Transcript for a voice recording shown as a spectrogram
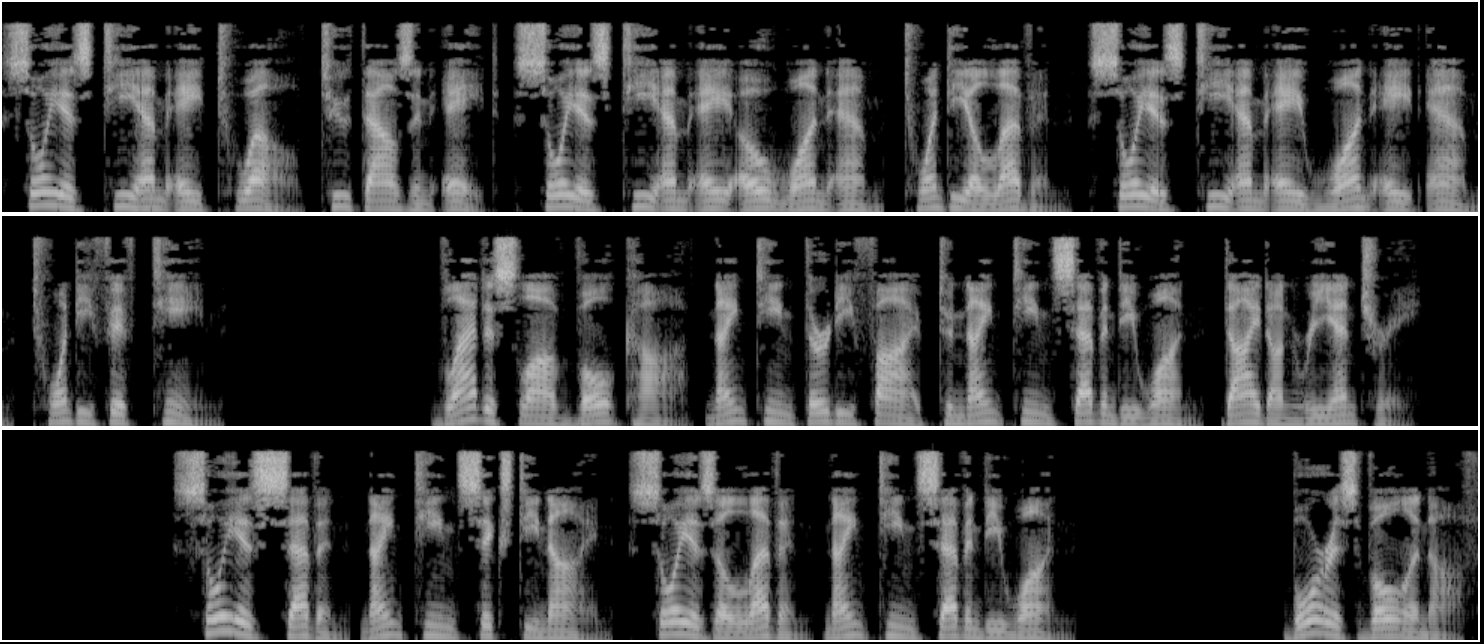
Soyuz TMA-12 2008, Soyuz TMA-01M 2011, Soyuz TMA-18M 2015. Vladislav Volkov 1935 to 1971 died on re-entry. Soyuz 7 1969, Soyuz 11 1971. Boris Volynov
